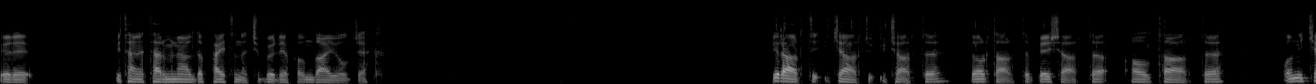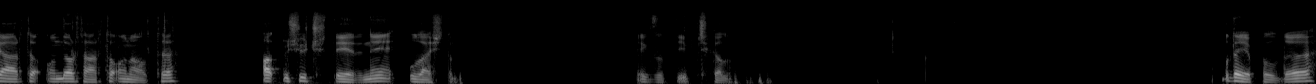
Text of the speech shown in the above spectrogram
Şöyle bir tane terminalde Python açıp böyle yapalım daha iyi olacak. 1 artı 2 artı 3 artı 4 artı 5 artı 6 artı 12 artı 14 artı 16 63 değerine ulaştım. Exit deyip çıkalım. Bu da yapıldı.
